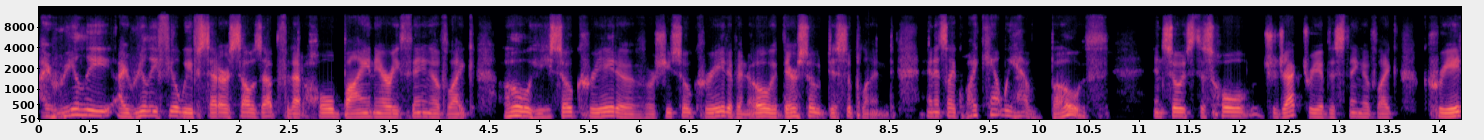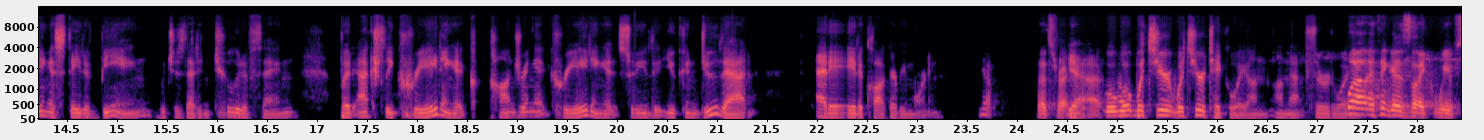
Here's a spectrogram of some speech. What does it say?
i really i really feel we've set ourselves up for that whole binary thing of like oh he's so creative or she's so creative and oh they're so disciplined. And it's like why can't we have both? And so it's this whole trajectory of this thing of like creating a state of being which is that intuitive thing but actually creating it conjuring it creating it so that you can do that at eight o'clock every morning. Yep that's right. Yeah. Well, what's your what's your takeaway on on that third way? Well, I think as like we've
